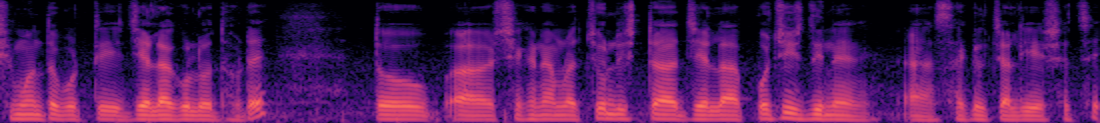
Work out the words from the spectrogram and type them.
সীমান্তবর্তী জেলাগুলো ধরে। তো সেখানে আমরা চল্লিশটা জেলা পঁচিশ দিনে সাইকেল চালিয়ে এসেছি।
